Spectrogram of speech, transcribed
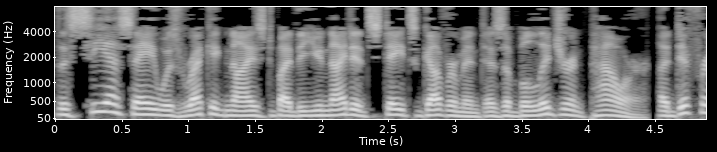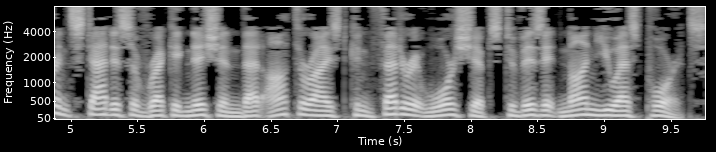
The CSA was recognized by the United States government as a belligerent power, a different status of recognition that authorized Confederate warships to visit non-U.S. ports.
